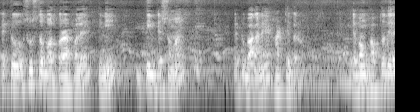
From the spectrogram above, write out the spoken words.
একটু সুস্থ বোধ করার ফলে তিনি তিনটের সময় একটু বাগানে হাঁটতে বেরোন। এবং ভক্তদের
